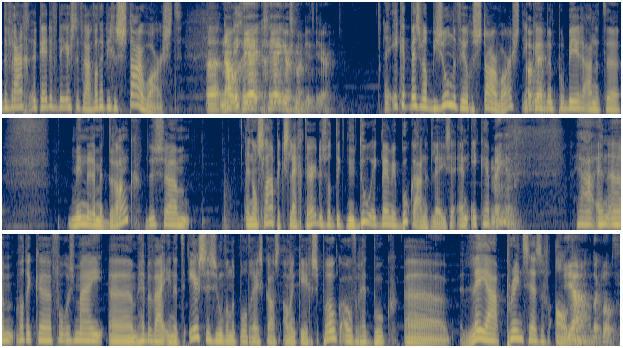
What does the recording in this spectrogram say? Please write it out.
de vraag, oké, de, de eerste vraag. Wat heb je gestar Warst? Eh, nou, ik- ga, jij, ga jij eerst maar dit keer. Eh, Ik heb best wel bijzonder veel gestar Warst. Ik eh, ben proberen aan het eh, minderen met drank. Dus, ehm, en dan slaap ik slechter. Dus wat ik nu doe, ik ben weer boeken aan het lezen. En ik heb Meen je? Ja, en ehm, wat ik eh, volgens mij ehm, hebben wij in het eerste seizoen van de Podracecast al een keer gesproken over het boek eh Leia, Princess of Alderaan. Ja, dat klopt.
